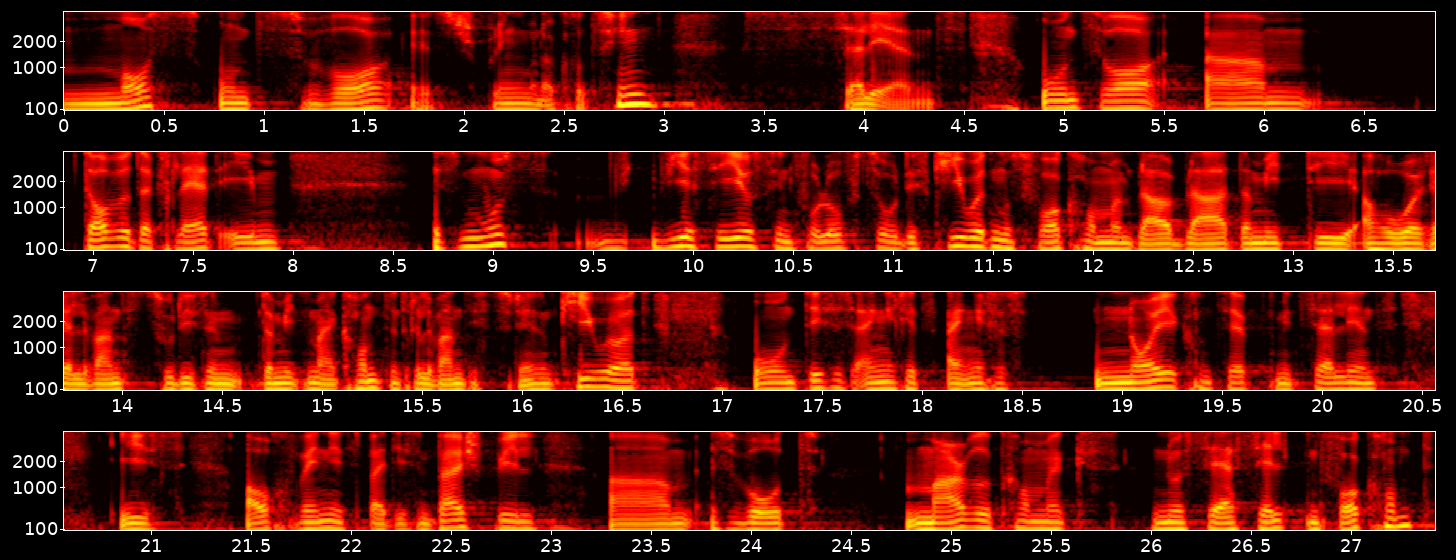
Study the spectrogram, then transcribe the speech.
Moss und zwar, jetzt springen wir da kurz hin, Salience. Und zwar, ähm, da wird erklärt eben, es muss, wir SEOs sind voll oft so, das Keyword muss vorkommen, bla bla, damit die eine hohe Relevanz zu diesem, damit mein Content relevant ist zu diesem Keyword. Und das ist eigentlich jetzt eigentlich das neue Konzept mit Salience, ist, auch wenn jetzt bei diesem Beispiel ähm, das Wort Marvel Comics nur sehr selten vorkommt.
